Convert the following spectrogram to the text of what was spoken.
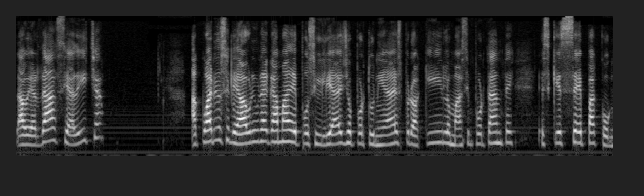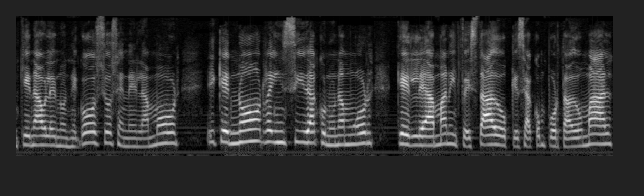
La verdad sea dicha, Acuario se le abre una gama de posibilidades y oportunidades, pero aquí lo más importante es que sepa con quién habla en los negocios, en el amor, y que no reincida con un amor que le ha manifestado que se ha comportado mal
